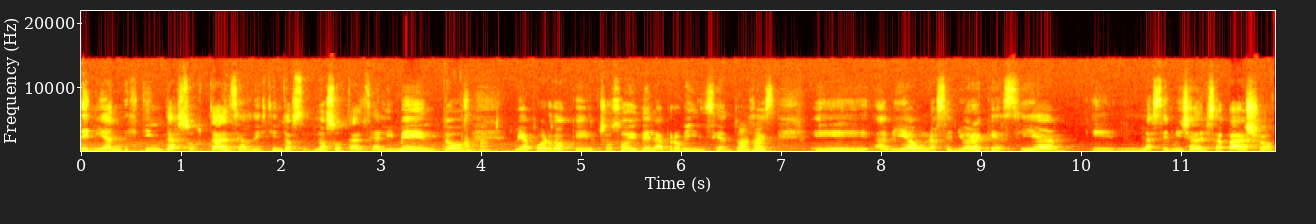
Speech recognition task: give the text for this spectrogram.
tenían distintas sustancias, distintos, no sustancias, alimentos. Me acuerdo que yo soy de la provincia, entonces eh, había una señora que hacía eh, la semilla del zapallo.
